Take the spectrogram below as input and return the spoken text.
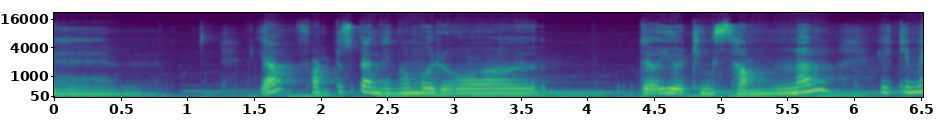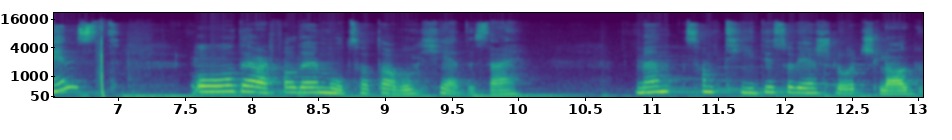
eh, Ja, fart og spenning og moro. Det å gjøre ting sammen, ikke minst. Og det er i hvert fall det motsatte av å kjede seg. Men samtidig så vil jeg slå et slag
